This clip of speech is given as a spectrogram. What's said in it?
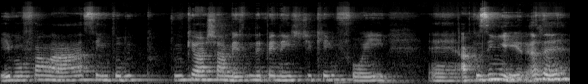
E vou falar, assim, tudo, tudo que eu achar mesmo, independente de quem foi é, a cozinheira, né?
